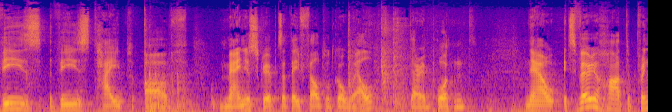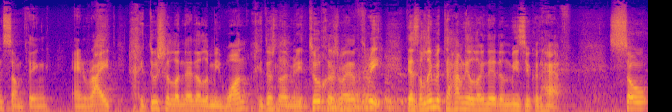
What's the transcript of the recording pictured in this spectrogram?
these, these type of manuscripts that they felt would go well, they're important. Now, it's very hard to print something and write Chidusha Loneda Lemi 1, Chidusha Lemi 2, Chidusha Lemi 3. There's a limit to how many Loneda Lemis you could have. So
